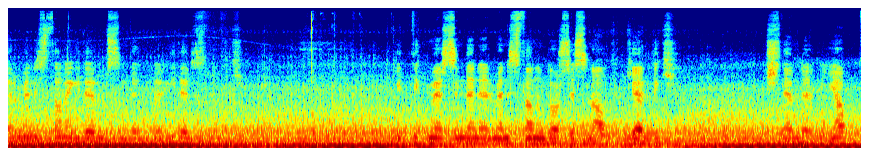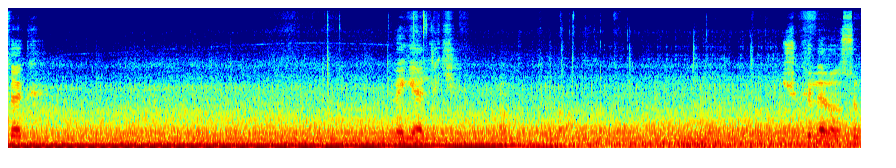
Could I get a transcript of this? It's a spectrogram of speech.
Ermenistan'a gider misin dediler. Gideriz dedik. Gittik Mersin'den Ermenistan'ın dorsesini aldık. Geldik. İşlemlerini yaptık. Ve geldik. Şükürler olsun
